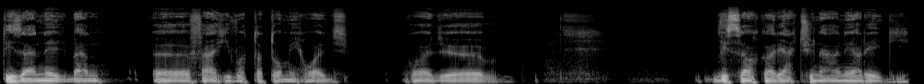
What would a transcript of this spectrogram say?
14-ben ö, felhívott a Tomi, hogy, hogy ö, vissza akarják csinálni a régi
